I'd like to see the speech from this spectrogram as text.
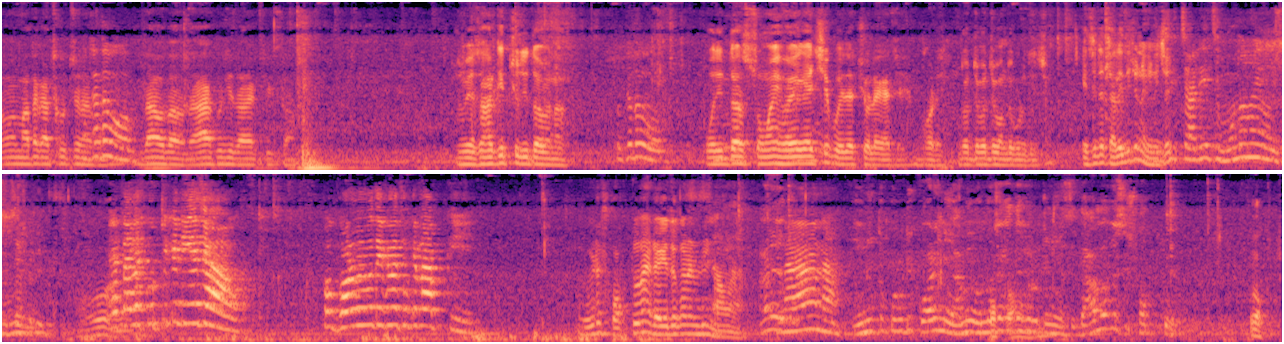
আমার মাথা কাজ করছে না দাও দাও দাও খুঁজি দাও এক পিস দাও বেশ আর কিচ্ছু দিতে হবে না। তোকে দেবো। প্রদীপদার সময় হয়ে গেছে প্রদীপ চলে গেছে ঘরে। দরজা ফরজা বন্ধ করে দিয়েছ। এসিটা চালিয়ে দিচ্ছ নাকি নিচে? চালিয়েছে মনে হয় হয়েছে চালিয়ে। ও। এ তাহলে কুর্তিকে নিয়ে যাও। ও গরমের মধ্যে এখানে থেকে লাভ কি? ওইটা শক্ত না এটা এই দোকানে রুটি নাও না। না তো রুটি করেনি আমি অন্য জায়গা থেকে রুটি নিয়েছি দামও বেশি শক্ত। শক্ত।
